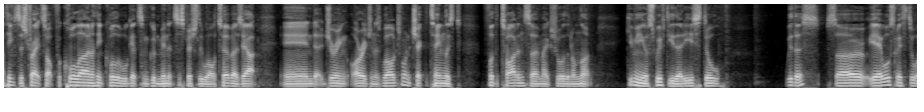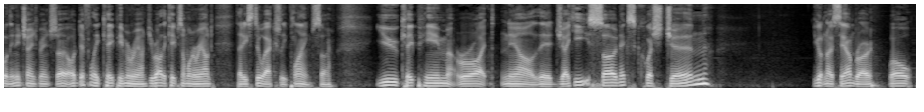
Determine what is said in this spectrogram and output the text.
I think it's a straight stop for Koula, and I think Koula will get some good minutes, especially while Turbo's out and during Origin as well. Just want to check the team list for the Titans, so make sure that I'm not giving you a Swifty that he is still with us. So yeah, Will Smith's still on the interchange bench, so I'd definitely keep him around. You'd rather keep someone around that he's still actually playing. So you keep him right now there, Jakey. So next question. You got no sound, bro. Well,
